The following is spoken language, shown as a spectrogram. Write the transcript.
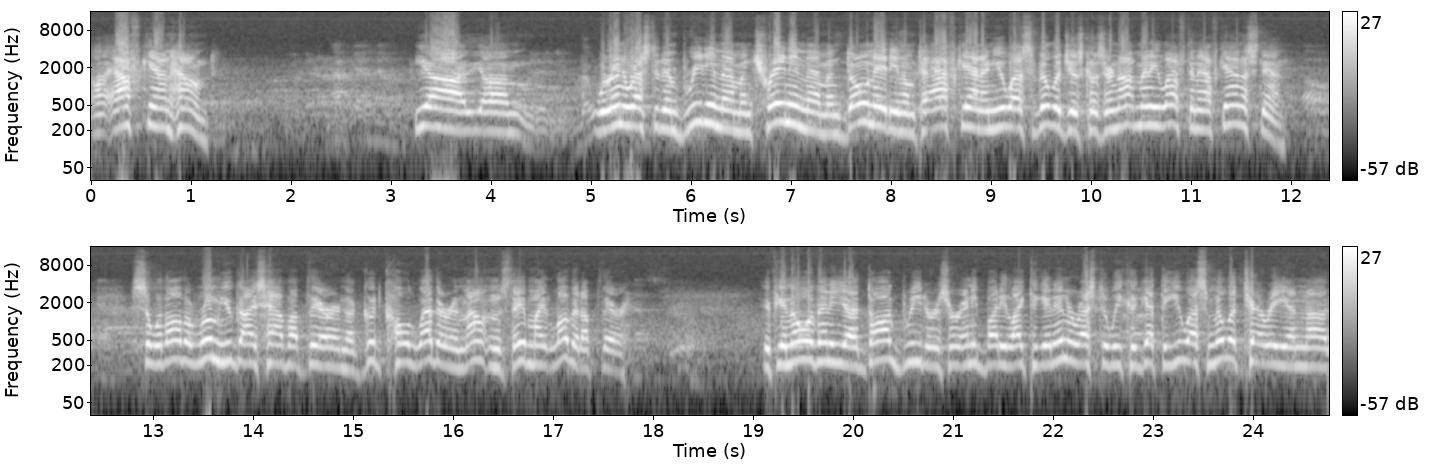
Uh, Afghan hound. Afghan hound. Yeah, um, we're interested in breeding them and training them and donating them to Afghan and U.S. villages because there are not many left in Afghanistan. Oh, okay. So with all the room you guys have up there and the good cold weather and mountains, they might love it up there. If you know of any uh, dog breeders or anybody like to get interested, we could get the U.S. military and uh,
